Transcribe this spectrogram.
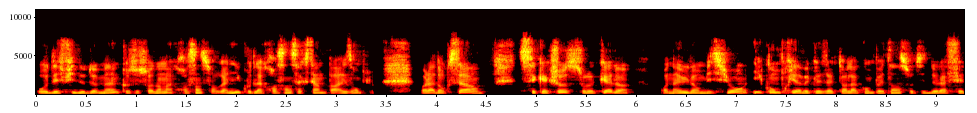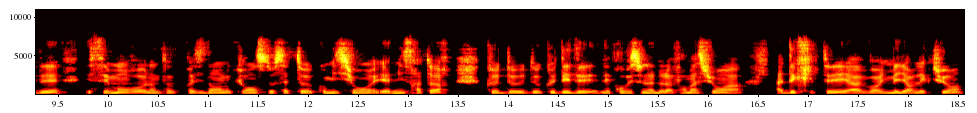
aux défis de demain, que ce soit dans la croissance organique ou de la croissance externe, par exemple. Voilà, donc ça, c'est quelque chose sur lequel on a eu l'ambition, y compris avec les acteurs de la compétence au titre de la Fédé, et c'est mon rôle en tant que président, en l'occurrence, de cette commission et administrateur, que de, que d'aider les professionnels de la formation à, décrypter et à avoir une meilleure lecture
